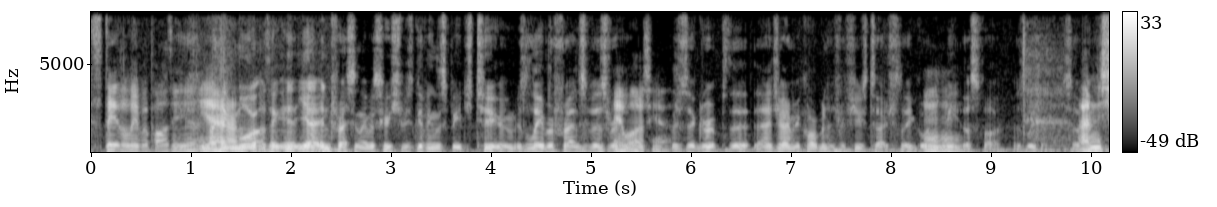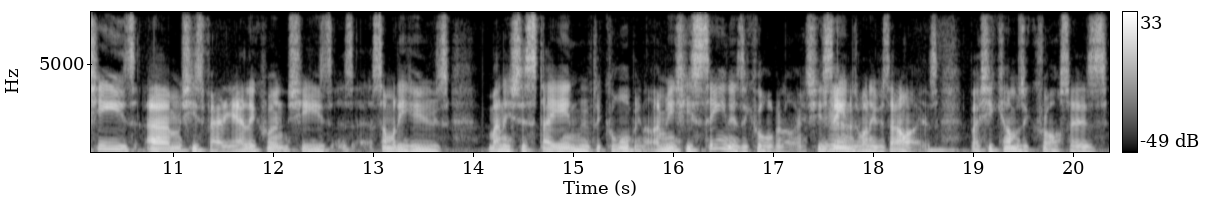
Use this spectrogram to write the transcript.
State of the Labour Party, yeah. yeah, I think more. I think yeah. Interestingly, was who she was giving the speech to. It was Labour Friends of Israel. it was, yeah. Which is a group that uh, Jeremy Corbyn has refused to actually go Mhm. and meet thus far as leader. So and she's um, she's fairly eloquent. She's somebody who's managed to stay in with the Corbyn. I mean, she's seen as a Corbynite, she's seen as one of his allies, but she comes across as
